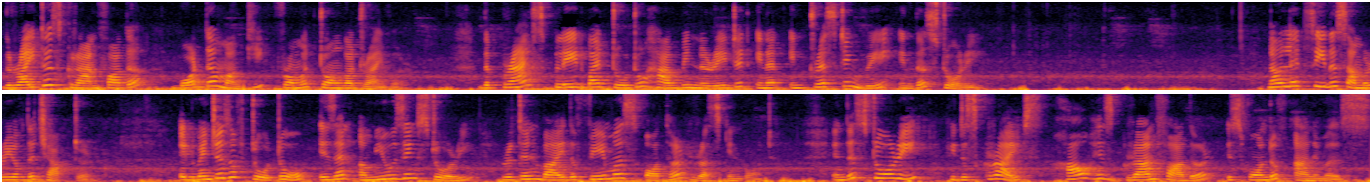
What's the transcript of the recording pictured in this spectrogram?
The writer's grandfather bought the monkey from a Tonga driver. The pranks played by Toto have been narrated in an interesting way in the story. Now let's see the summary of the chapter. Adventures of Toto is an amusing story written by the famous author Ruskin Bond. In this story, he describes how his grandfather is fond of animals.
